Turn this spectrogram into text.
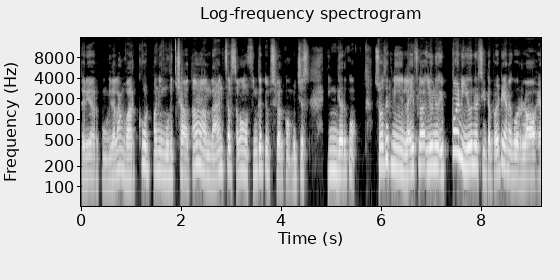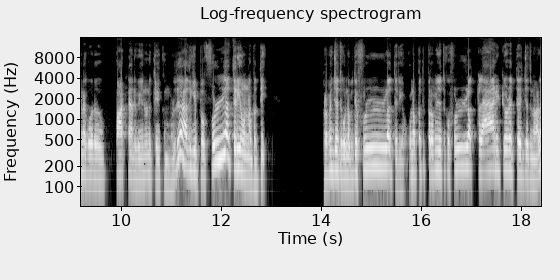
சரியாக இருக்கும். இதெல்லாம் ஒர்க் அவுட் பண்ணி முடிச்சா தான் அந்த ஆன்சர்ஸ் எல்லாம் உன் ஃபிங்கர் டிப்ஸில் இருக்கும் விச் இஸ் இங்கே இருக்கும். ஸோ தட் நீ லைஃப்பில் யூனி இப்போ நீ யூனிவர்சிட்ட போயிட்டு எனக்கு ஒரு லா எனக்கு ஒரு பார்ட்னர் வேணும்னு கேட்கும்பொழுது அதுக்கு இப்போ ஃபுல்லாக தெரியும் உன்னை பற்றி பிரபஞ்சத்துக்கு உன்னை பத்தி ஃபுல்லா தெரியும். உன்னை பத்தி பிரபஞ்சத்துக்கு ஃபுல்லா கிளாரிட்டியோட தெரிஞ்சதுனால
